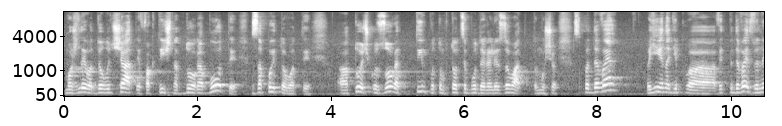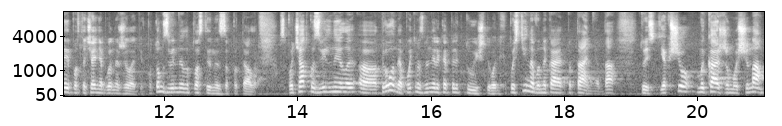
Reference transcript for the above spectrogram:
можливо, долучати фактично до роботи, запитувати точку зору тим, потім, хто це буде реалізувати. Тому що з ПДВ Є іноді е, від ПДВ звільнили постачання бронежилетів, потім звільнили пластини, запитали. Спочатку звільнили дрони, а потім звільнили комплектуючі дронів. Постійно виникає питання. Да? Тобто, якщо ми кажемо, що нам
